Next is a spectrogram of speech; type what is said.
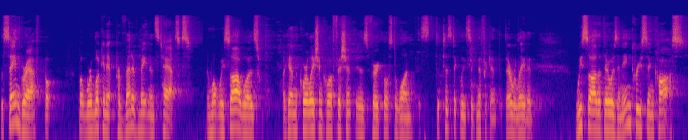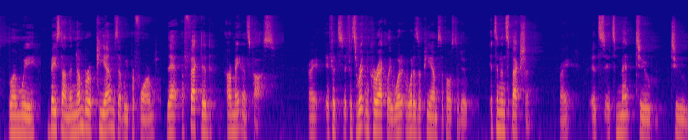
the same graph, but, but we're looking at preventive maintenance tasks. And what we saw was, again, the correlation coefficient is very close to one. It's statistically significant that they're related. We saw that there was an increase in costs when we, based on the number of PMs that we performed, that affected our maintenance costs. Right? If it's if it's written correctly, what what is a PM supposed to do? It's an inspection, right? It's it's meant to to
